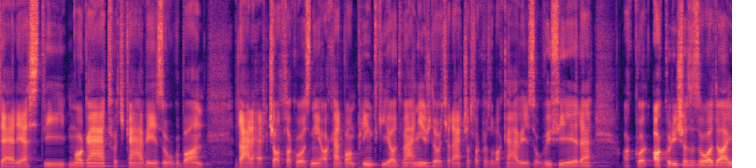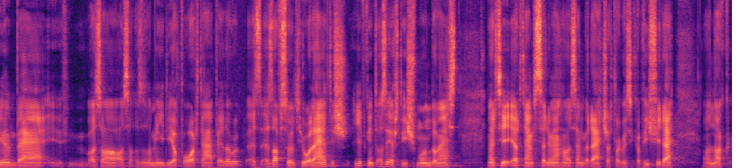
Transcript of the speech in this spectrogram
terjeszti magát, hogy kávézókban rá lehet csatlakozni, akár van print kiadvány is, de hogyha rácsatlakozol a kávézó wifi-ére, akkor, akkor is az az oldal jön be, az a, az, az a média portál például. Ez, ez abszolút jó lehet, és egyébként azért is mondom ezt, mert értelmszerűen, ha az ember rácsatlakozik a wifi-re, annak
